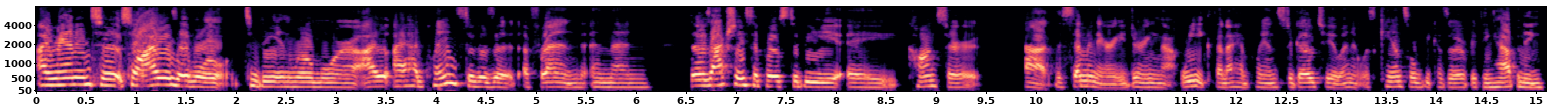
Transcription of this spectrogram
I ran into so I was able to be in Wilmore. I I had plans to visit a friend and then there was actually supposed to be a concert at the seminary during that week that I had plans to go to and it was canceled because of everything happening.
